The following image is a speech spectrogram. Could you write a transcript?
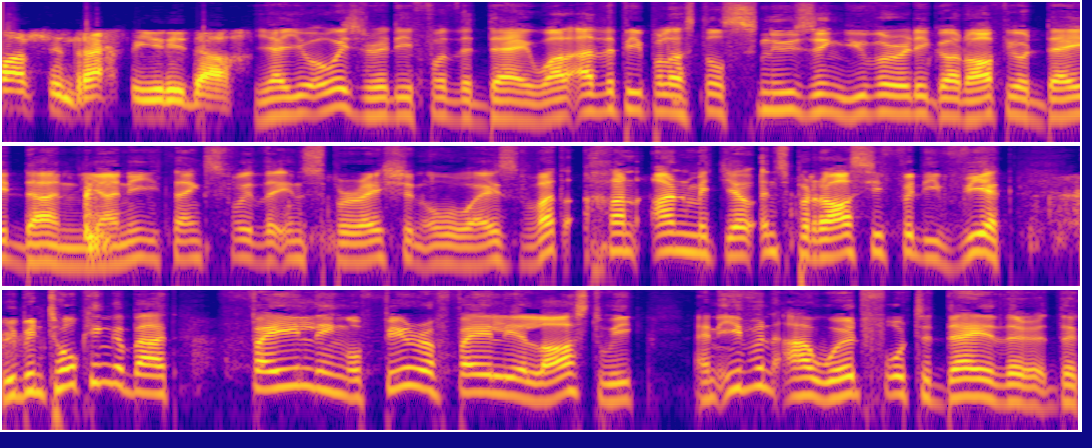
En reg vir hierdie dag. Yeah, you're always ready for the day. While other people are still snoozing, you've already got half your day done. Yanni, thanks for the inspiration always. Wat gaan aan met jou inspirasie vir die week? We've been talking about failing or fear of failure last week, and even our word for today, the the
